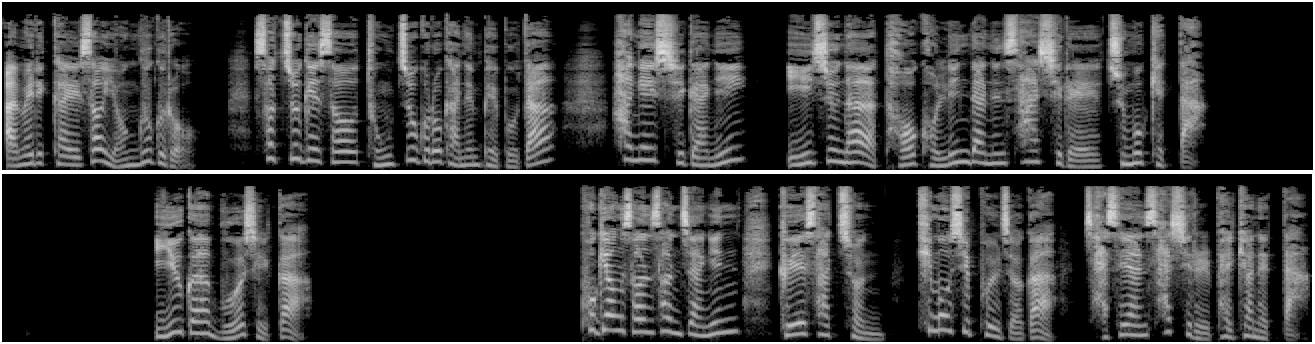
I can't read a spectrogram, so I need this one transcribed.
아메리카에서 영국으로, 서쪽에서 동쪽으로 가는 배보다 항해 시간이 2주나 더 걸린다는 사실에 주목했다. 이유가 무엇일까? 포경선 선장인 그의 사촌 티모시 폴저가 자세한 사실을 밝혀냈다.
